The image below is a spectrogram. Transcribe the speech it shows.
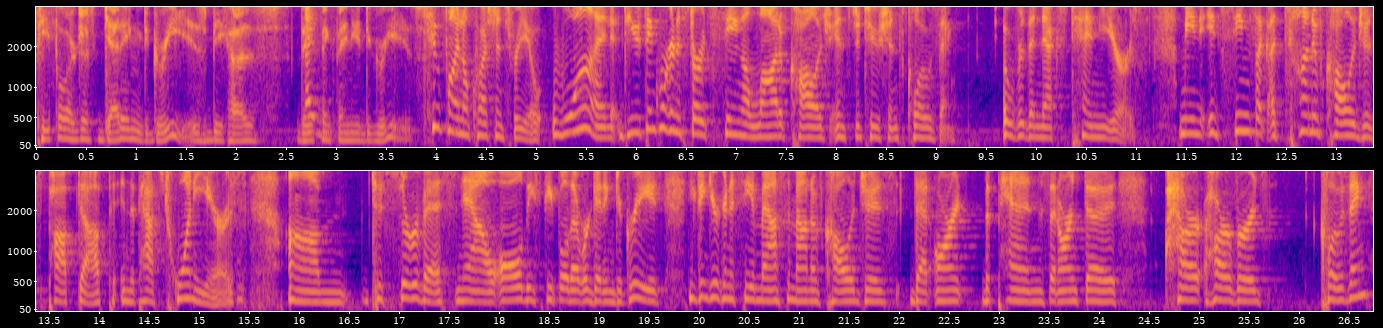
people are just getting degrees because they I- think they need degrees. Two final questions for you. One, do you think we're going to start seeing a lot of college institutions closing? Over the next 10 years. I mean, it seems like a ton of colleges popped up in the past 20 years um, to service now all these people that were getting degrees. You think you're going to see a mass amount of colleges that aren't the Penns, that aren't the Har- Harvards closing?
